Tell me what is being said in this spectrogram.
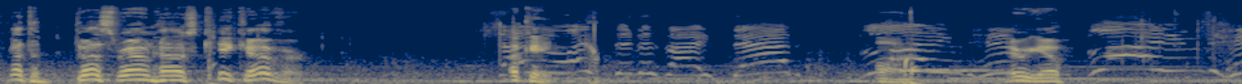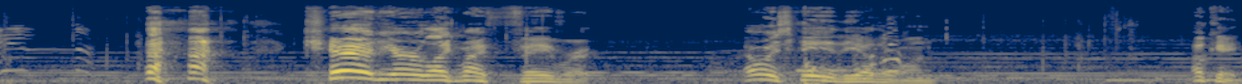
I got the best roundhouse kick ever. Okay. Shine lights in his eyes, Dad. Hold on. Blind. There we go. Kid, you're like my favorite. I always hated the other one. Okay,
